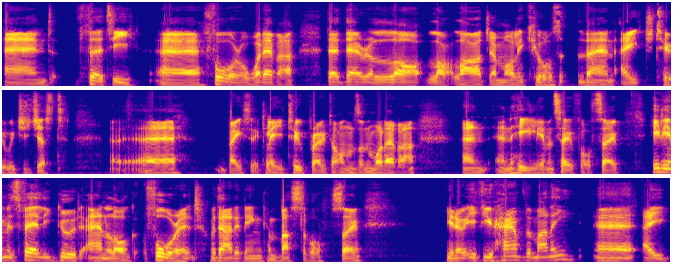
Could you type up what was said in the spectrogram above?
and 34 or whatever, they're, they're a lot, lot larger molecules than H2, which is just uh, basically two protons and whatever, and, and helium and so forth. So helium is fairly good analog for it without it being combustible. So, you know, if you have the money, uh, a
